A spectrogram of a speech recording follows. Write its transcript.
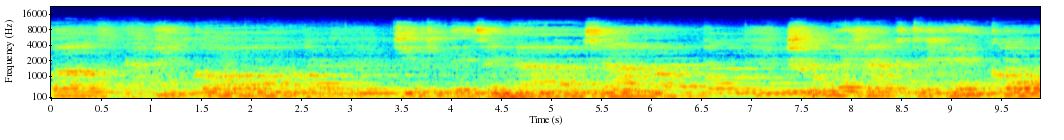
Спав раненько, тільки день зайнявся, чула, як тихенько.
